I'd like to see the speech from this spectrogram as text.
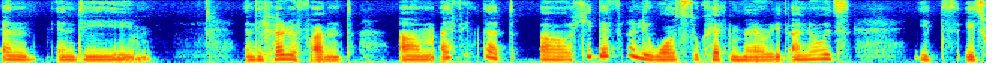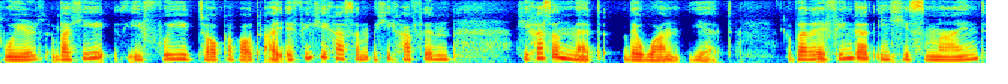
and and the and the Hierophant, um, I think that uh, he definitely wants to get married. I know it's it's it's weird, but he if we talk about I, I think he hasn't he haven't he hasn't met the one yet. But I think that in his mind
